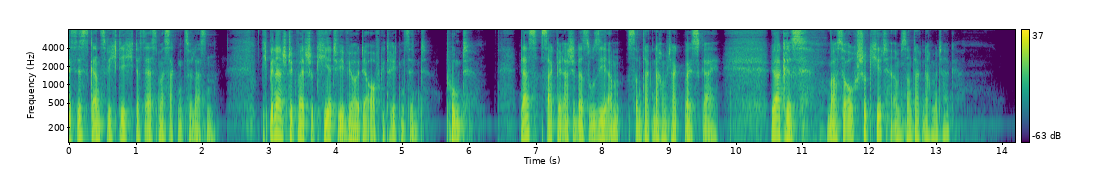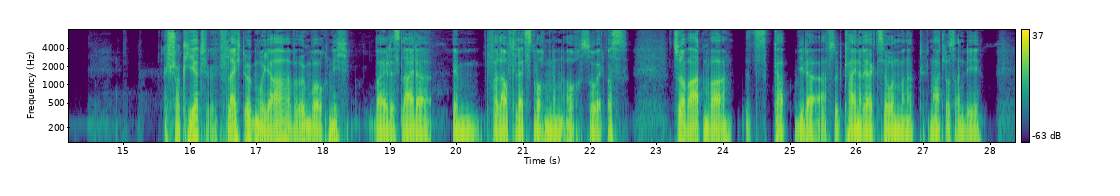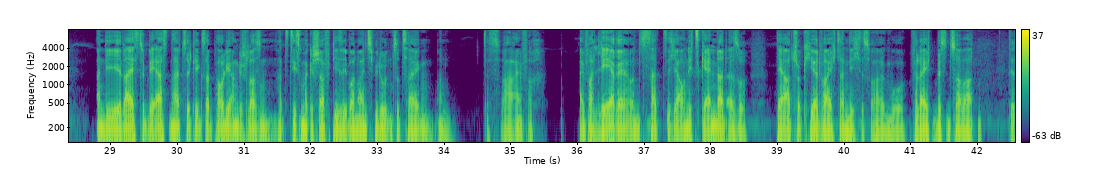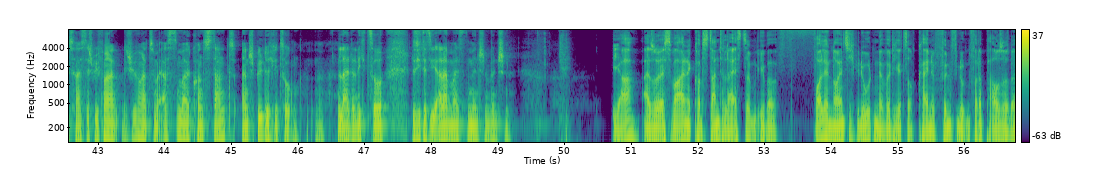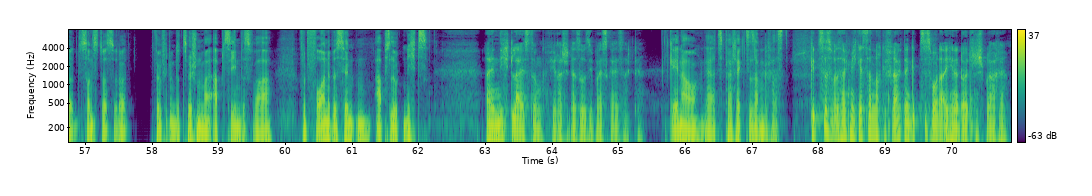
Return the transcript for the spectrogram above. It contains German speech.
Es ist ganz wichtig, das erstmal sacken zu lassen. Ich bin ein Stück weit schockiert, wie wir heute aufgetreten sind. Punkt. Das sagte Rashida Susi am Sonntagnachmittag bei Sky. Ja, Chris, warst du auch schockiert am Sonntagnachmittag? Schockiert, vielleicht irgendwo ja, aber irgendwo auch nicht, weil das leider im Verlauf der letzten Wochen dann auch so etwas zu erwarten war. Es gab wieder absolut keine Reaktion. Man hat nahtlos an die an die Leistung der ersten Halbzeit gegen St. Pauli angeschlossen, hat es diesmal geschafft, diese über 90 Minuten zu zeigen. Und das war einfach, einfach Leere und es hat sich ja auch nichts geändert. Also derart schockiert war ich dann nicht. Es war irgendwo vielleicht ein bisschen zu erwarten. Das heißt, der Spielfang, die Spielfang hat zum ersten Mal konstant ein Spiel durchgezogen. Leider nicht so, wie sich das die allermeisten Menschen wünschen. Ja, also es war eine konstante Leistung über volle 90 Minuten. Da würde ich jetzt auch keine fünf Minuten vor der Pause oder sonst was oder fünf Minuten dazwischen mal abziehen. Das war von vorne bis hinten absolut nichts. Eine Nichtleistung, wie Rashida Sosi bei Sky sagte. Genau, der hat's perfekt zusammengefasst. Gibt es das, was habe ich mich gestern noch gefragt, dann gibt es das Wort eigentlich in der deutschen Sprache?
